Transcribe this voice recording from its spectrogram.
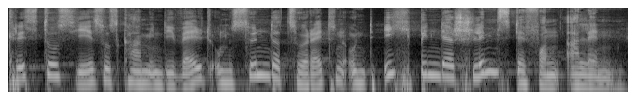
Christus, Jesus kam in die Welt, um Sünder zu retten und ich bin der schlimmste von allen.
